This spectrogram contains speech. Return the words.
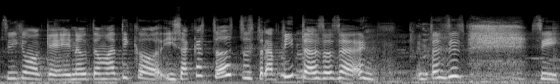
Sí, como que en automático y sacas todos tus trapitos, o sea... Entonces, sí,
